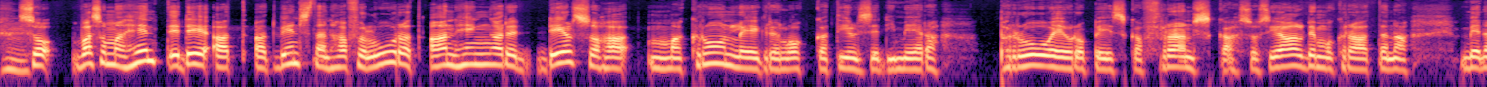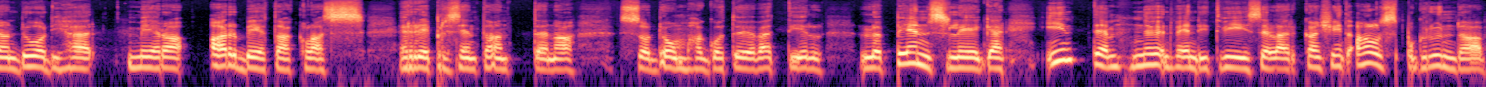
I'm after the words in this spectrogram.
Mm. Så vad som har hänt är det att, att vänstern har förlorat anhängare. Dels så har Macron-lägret lockat till sig de mera proeuropeiska franska socialdemokraterna medan då de här mera arbetarklassrepresentanterna så de har gått över till Le Pens läger. Inte nödvändigtvis eller kanske inte alls på grund av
